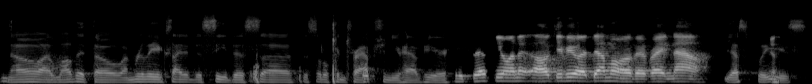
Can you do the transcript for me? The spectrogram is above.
No, I love it though. I'm really excited to see this uh, this little contraption you have here. If you want it, I'll give you a demo of it right now. Yes, please.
